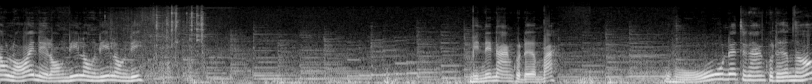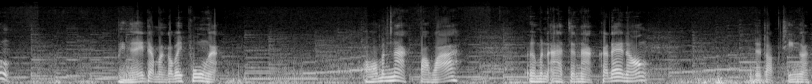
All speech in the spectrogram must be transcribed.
า900เนี่ยลองดิลองดิลองดิบินได้นานกว่าเดิมปะโอ้โหน่าจะนานกว่าเดิมน้องเป็นไงแต่มันก็ไม่พุ่งอะ่ะอ๋อมันหนักปล่าวะเออมันอาจจะหนักก็ได้น้อง เดี๋ยวดรอปทิ้งก่อน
